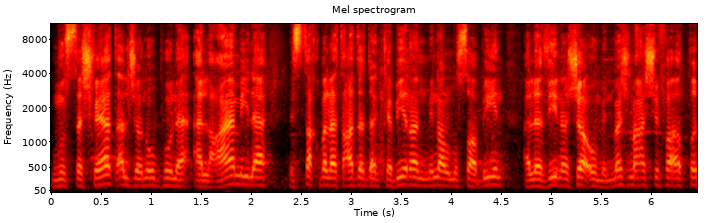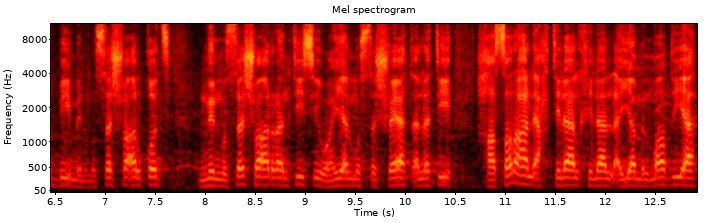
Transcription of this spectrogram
مستشفيات الجنوب هنا العاملة. استقبلت عددا كبيرا من المصابين الذين جاءوا من مجمع الشفاء الطبي من مستشفى القدس من مستشفى الرنتيسي وهي المستشفيات التي حاصرها الاحتلال خلال الأيام الماضية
